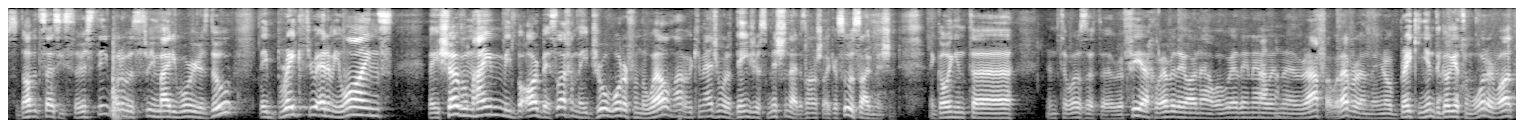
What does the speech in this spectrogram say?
So David says he's thirsty. What do his three mighty warriors do? They break through enemy lines. They lechem. They draw water from the well. Now, we can imagine what a dangerous mission that is. Almost like a suicide mission. And going into into what is it, uh, Rafiach, wherever they are now. Where are they now in uh, Rafa, whatever? And you know, breaking in to go get some water. What?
